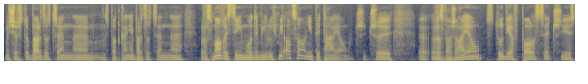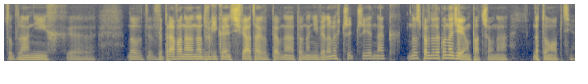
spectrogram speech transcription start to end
Myślę, że to bardzo cenne spotkanie, bardzo cenne rozmowy z tymi młodymi ludźmi. O co oni pytają? Czy, czy e, rozważają studia w Polsce? Czy jest to dla nich no, wyprawa na, na drugi koniec świata pełna, pełna niewiadomych? Czy, czy jednak no, z pewną taką nadzieją patrzą na, na tą opcję?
